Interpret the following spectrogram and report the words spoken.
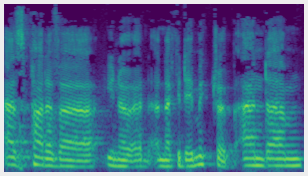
as part of a, you know, an, an academic trip, and um,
